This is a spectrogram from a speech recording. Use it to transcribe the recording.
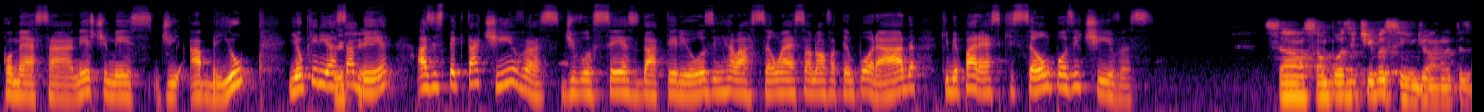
começa neste mês de abril. E eu queria saber as expectativas de vocês da Tereos em relação a essa nova temporada, que me parece que são positivas. São, são positivas sim, Jonathan.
